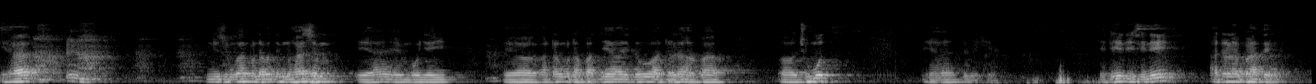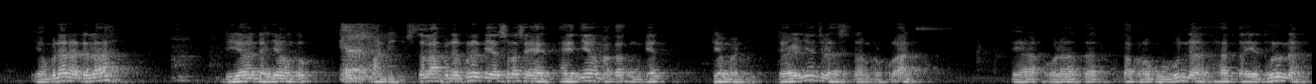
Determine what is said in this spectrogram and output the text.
Ya. Ini semoga pendapat Ibnu Hazm ya yang mempunyai ya kadang pendapatnya itu adalah apa e, jumut ya demikian. Jadi di sini adalah batil. Yang benar adalah dia hendaknya untuk mandi. Setelah benar-benar dia selesai haid, haidnya maka kemudian dia mandi. Dalilnya jelas dalam Al-Qur'an. Ya, wala taqrabuhunna hatta yadhurna.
